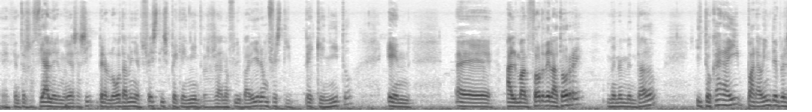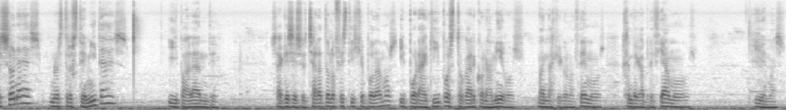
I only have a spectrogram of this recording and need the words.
eh, centros sociales, movidas así, pero luego también en festis pequeñitos. O sea, nos fliparía ir a un festi pequeñito en eh, Almanzor de la Torre, me lo he inventado, y tocar ahí para 20 personas nuestros temitas y para adelante. O sea, ¿qué es eso? Echar a todos los festis que podamos y por aquí pues tocar con amigos, bandas que conocemos, gente que apreciamos y demás.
